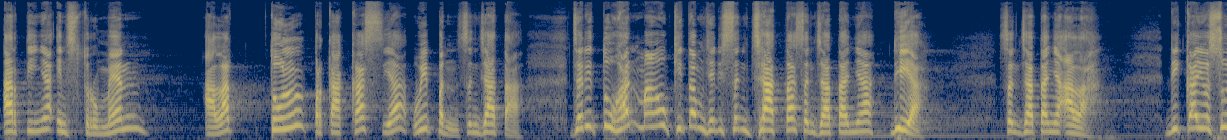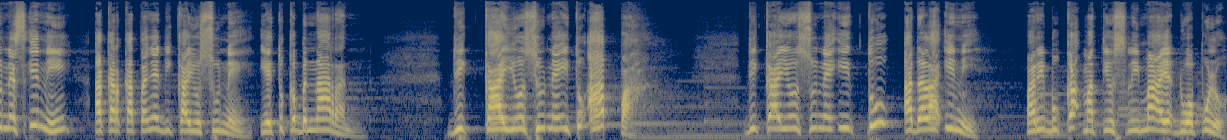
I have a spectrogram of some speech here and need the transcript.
Artinya instrumen, alat, tool, perkakas ya, weapon, senjata. Jadi Tuhan mau kita menjadi senjata-senjatanya dia senjatanya Allah. Di kayu sunes ini akar katanya di kayu sune, yaitu kebenaran. Di kayu sune itu apa? Di kayu sune itu adalah ini. Mari buka Matius 5 ayat 20.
